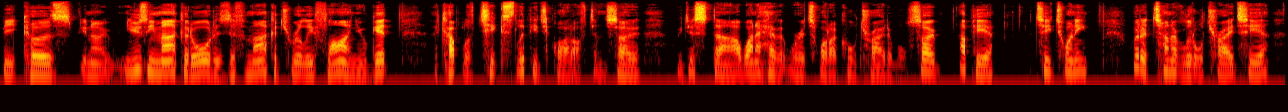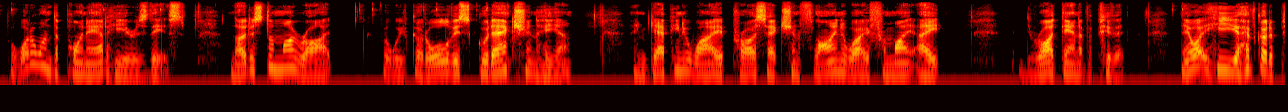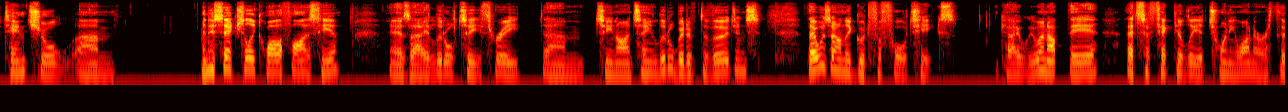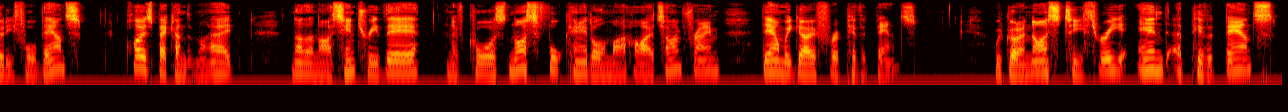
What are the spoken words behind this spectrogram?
because you know using market orders if the market's really flying you'll get a couple of tick slippage quite often. So we just uh, want to have it where it's what I call tradable. So up here T20 we got a ton of little trades here but what I wanted to point out here is this. Notice on my right but we've got all of this good action here and gapping away price action flying away from my 8 right down of a pivot now here you have got a potential um, and this actually qualifies here as a little t3 um, t19 little bit of divergence. That was only good for four ticks. Okay we went up there. That's effectively a 21 or a 34 bounce. Close back under my 8 another nice entry there. And of course nice full candle on my higher time frame. Down we go for a pivot bounce. We've got a nice t3 and a pivot bounce.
